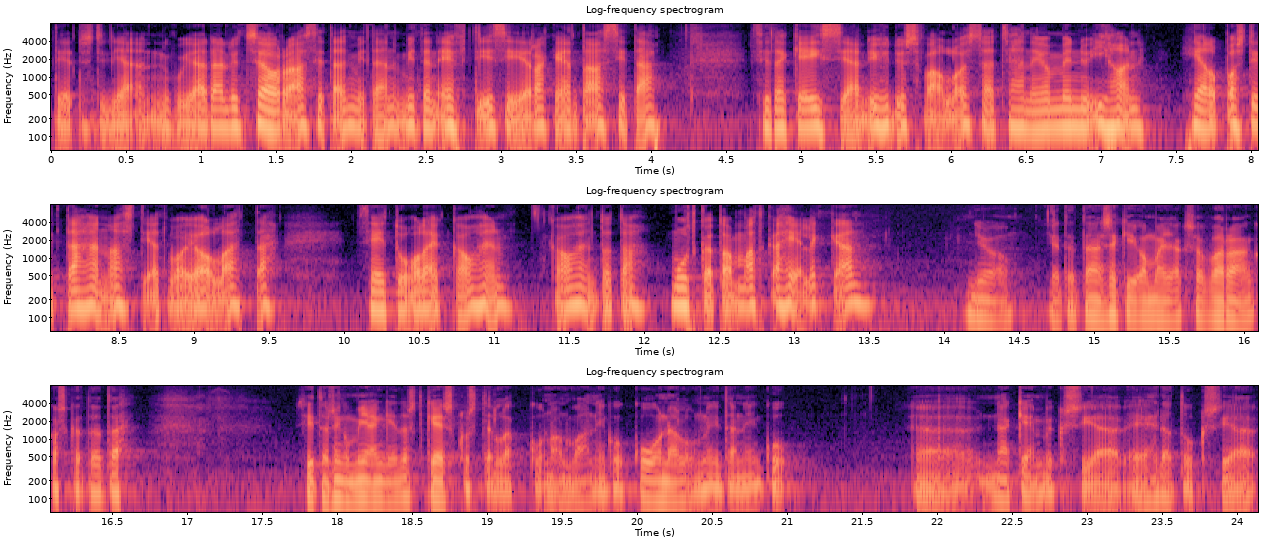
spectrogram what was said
tietysti jää, niin jäädään nyt seuraa sitä, että miten, miten FTC rakentaa sitä, sitä keissiään Yhdysvalloissa, että sehän ei ole mennyt ihan helposti tähän asti, että voi olla, että se ei tule olemaan kauhean, kauhean tota, mutkaton matka heillekään. Joo, jätetään sekin oma jakson varaan, koska tota, siitä olisi niin mielenkiintoista keskustella, kun on vaan niin kuin kuunnellut niitä niin kuin, ö, näkemyksiä, ehdotuksia,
